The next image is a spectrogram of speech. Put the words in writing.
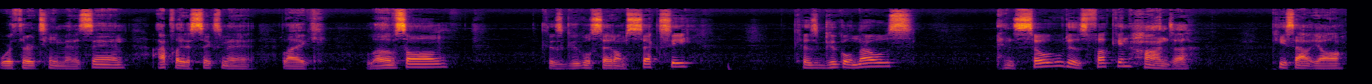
We're 13 minutes in. I played a six minute like love song because Google said I'm sexy. Because Google knows. And so does fucking Honda. Peace out, y'all.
